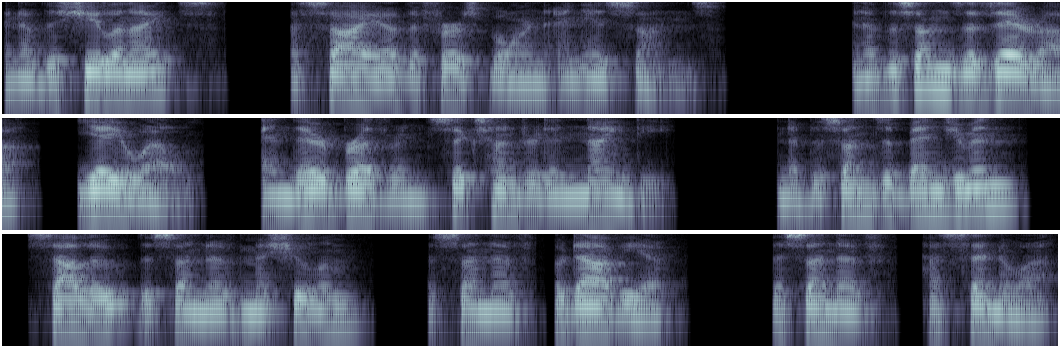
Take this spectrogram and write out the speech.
And of the Shilonites, Asaiah the firstborn and his sons. And of the sons of Zerah, Yeuel, and their brethren six hundred and ninety. And of the sons of Benjamin, Salu, the son of Meshullam, the son of Hodaviah, the son of Hasenua,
